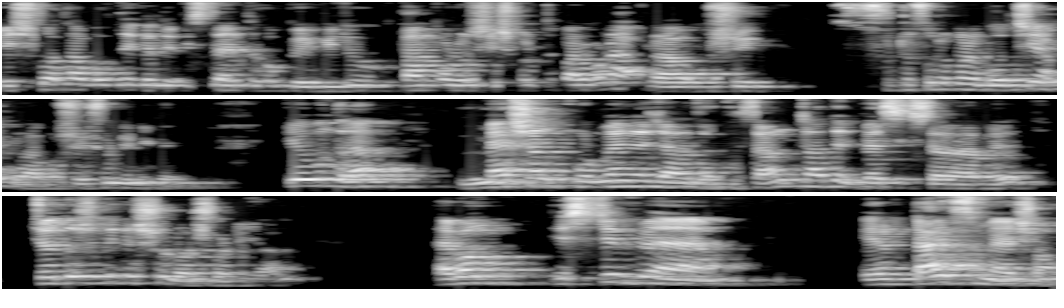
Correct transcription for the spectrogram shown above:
বেশি কথা বলতে গেলে বিস্তারিত হবে ভিডিও তারপরও শেষ করতে পারব না। আপনারা অবশ্যই ছোট ছোট করে বলছি, আপনারা অবশ্যই শুনে নেবেন। প্রিয় বন্ধুরা মেশন ফোরম্যানে যারা জানতে চান, তাদের বেসিক স্যালারি হবে চোদ্দশো থেকে ষোলোশো রিয়াল এবং স্টিল এর টাইলস মেশন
